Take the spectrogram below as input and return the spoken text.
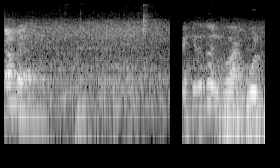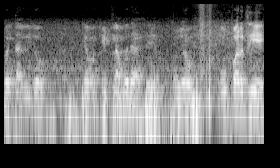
ગમે મેં કીધું હતું ને બૂટ બતાવી, જો એમાં કેટલા બધા છે જો, ઉપરથી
